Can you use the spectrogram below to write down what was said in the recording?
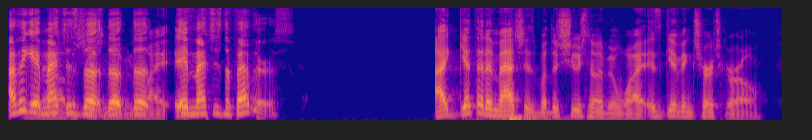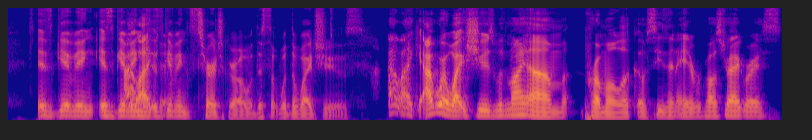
I think it No, matches the the the the, it matches the feathers. I get that it matches, but the shoes should not have been white. It's giving church girl. It's giving. It's giving. like it's it. giving church girl with this with the white shoes. I like it. I wear white shoes with my um promo look of season eight of RuPaul's Drag Race.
